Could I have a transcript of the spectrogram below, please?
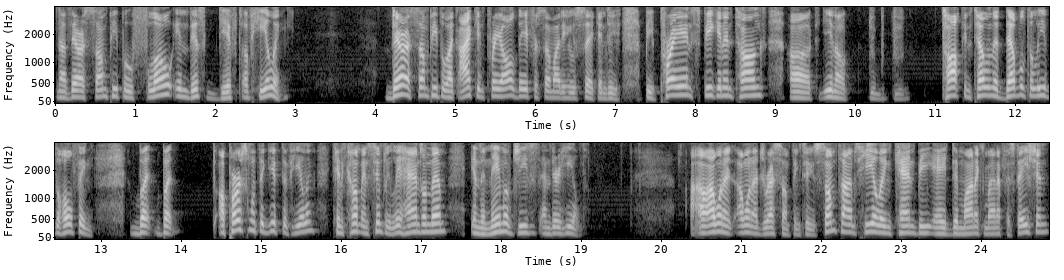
Now, there are some people who flow in this gift of healing. There are some people like I can pray all day for somebody who's sick and be praying, speaking in tongues, uh, you know, talking, telling the devil to leave the whole thing. But but a person with the gift of healing can come and simply lay hands on them in the name of Jesus and they're healed. I want to I want to address something too. Sometimes healing can be a demonic manifestation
